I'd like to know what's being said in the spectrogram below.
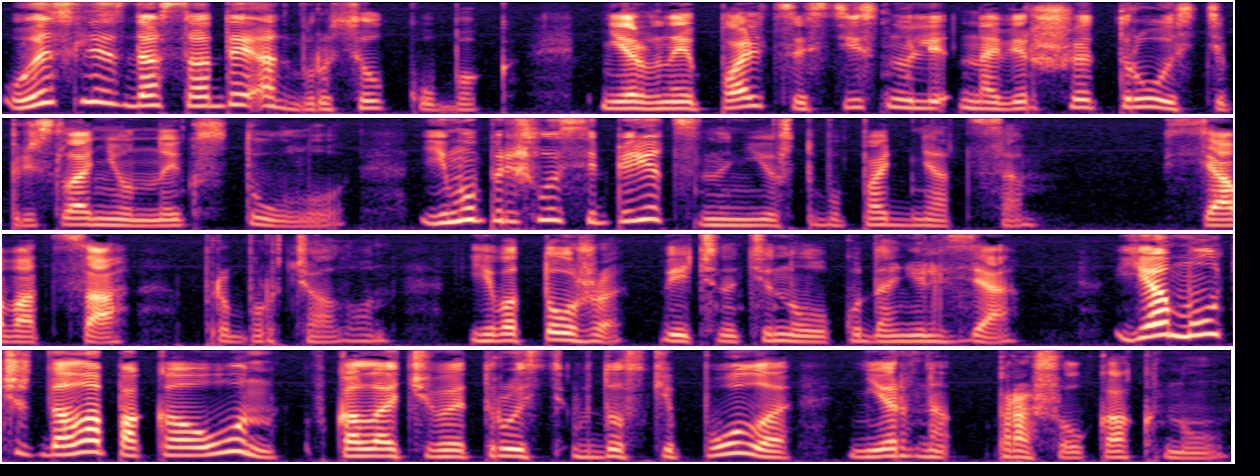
Уэсли с досадой отбросил кубок. Нервные пальцы стиснули навершие трости, прислоненные к стулу. Ему пришлось опереться на нее, чтобы подняться. «Вся в отца!» – пробурчал он. «Его тоже вечно тянуло куда нельзя». Я молча ждала, пока он, вколачивая трость в доски пола, нервно прошел к окну.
